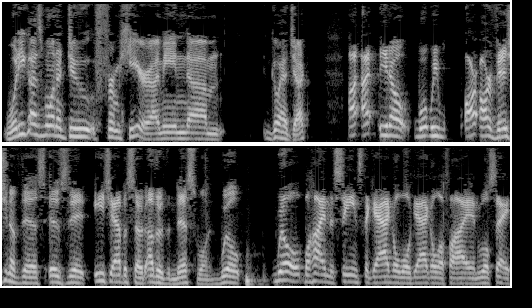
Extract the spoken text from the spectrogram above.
What do you guys want to do from here? I mean, um, go ahead, Jack. I, I, you know, what we, our, our vision of this is that each episode, other than this one, will we'll behind the scenes, the gaggle will gagglify and we'll say,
